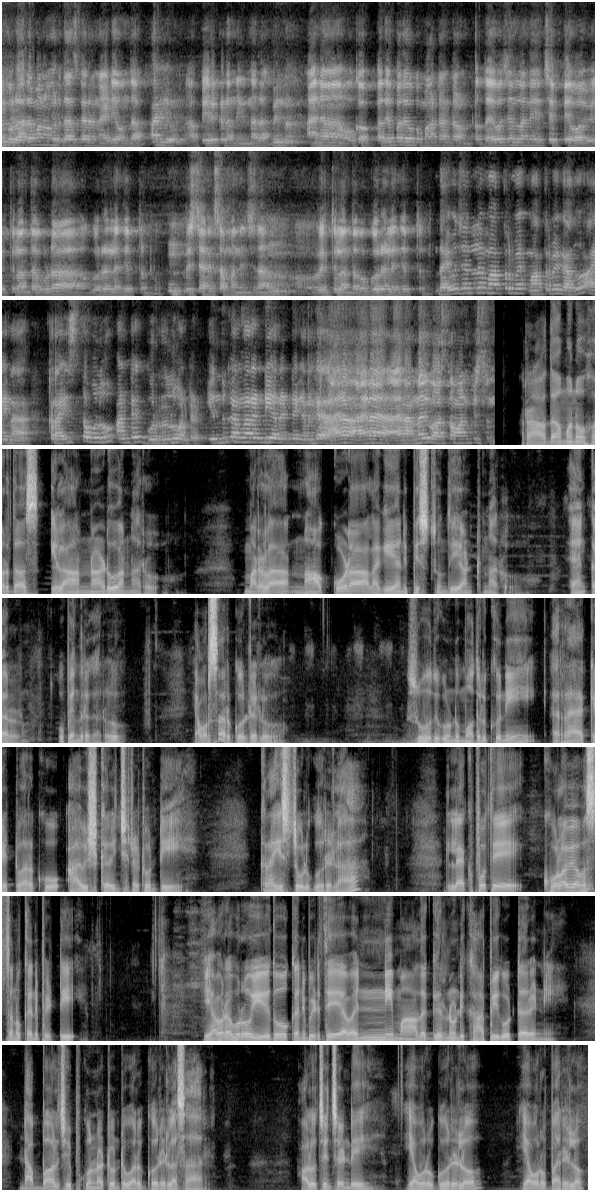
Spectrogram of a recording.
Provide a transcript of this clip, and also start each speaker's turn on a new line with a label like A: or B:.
A: మీకు రాధామనోహర్ దాస్ గారు అని ఐడియా ఉందా?
B: ఐడియా ఉంది?
A: ఆ పేరు ఎక్కడ విన్నారా?
B: విన్నా.
A: ఆయన ఒక పదే పదే ఒక మాట అంటా ఉంటారు. దైవజనులని చెప్పే వ్యక్తులంతా కూడా గొర్రెలు అని చెప్తుంటారు క్రిస్టియానికి సంబంధించిన వ్యక్తులంతా కూడా గొర్రెలు అని చెప్తుంటారు
B: దైవజనులే మాత్రమే మాత్రమే కాదు ఆయన క్రైస్తవులు అంటే గొర్రెలు అంటాడు. ఎందుకు అన్నారండి అని అంటే గనక
A: ఆయన ఆయన ఆయన అన్నది వాస్తవం అనిపిస్తుంది.
C: రాధా మనోహర్ దాస్ ఇలా అన్నాడు అన్నారు. మరలా నాకు కూడా అలాగే అనిపిస్తుంది అంటున్నారు. యాంకర్ ఉపేంద్ర గారు ఎవరు సార్ గొర్రెలు? సూదిగుండు మొదలుకొని ర్యాకెట్ వరకు ఆవిష్కరించినటువంటి క్రైస్తవులు గొర్రెలా? లేకపోతే కుల వ్యవస్థను కనిపెట్టి ఎవరెవరో ఏదో కనిపెడితే అవన్నీ మా దగ్గర నుండి కాపీ కొట్టారని డబ్బాలు చెప్పుకున్నటువంటి వారు గొర్రెల సార్? ఆలోచించండి ఎవరు గొర్రెలో? ఎవరు బరిలో?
